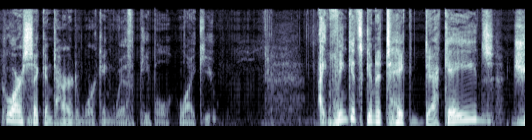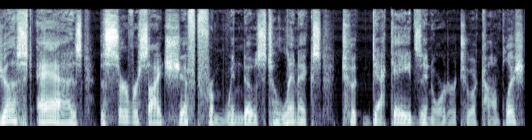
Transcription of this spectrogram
who are sick and tired of working with people like you. I think it's going to take decades, just as the server side shift from Windows to Linux took decades in order to accomplish.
